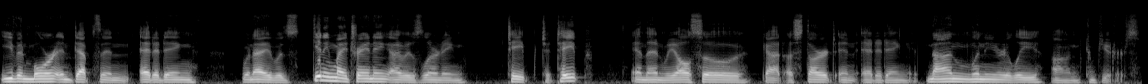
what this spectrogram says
even more in depth in editing. When I was getting my training, I was learning tape to tape, and then we also got a start in editing non-linearly on computers.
